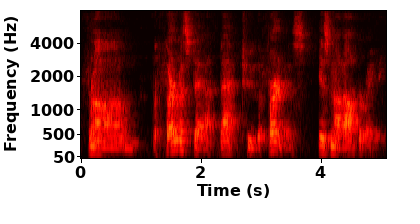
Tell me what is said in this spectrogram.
from the thermostat back to the furnace is not operating.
